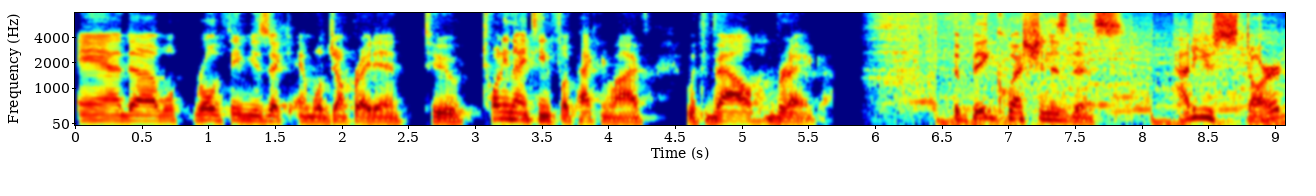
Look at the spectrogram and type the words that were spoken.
and uh, we'll roll the theme music and we'll jump right in to 2019 Flip Hacking Live with Val Brega. The big question is this How do you start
